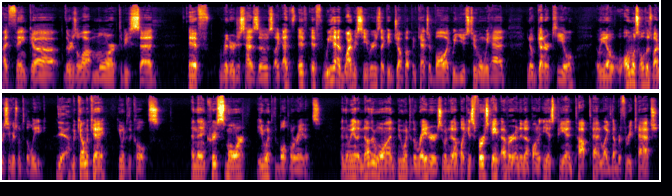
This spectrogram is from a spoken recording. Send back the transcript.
I think uh, there's a lot more to be said if Ridder just has those like if if we had wide receivers that could jump up and catch a ball like we used to when we had you know Gunner Kiel, and you know almost all those wide receivers went to the league. Yeah. Mekale McKay, he went to the Colts, and then Chris Moore, he went to the Baltimore Ravens. And then we had another one who went to the Raiders, who ended up like his first game ever ended up on an ESPN top ten, like number three catch,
